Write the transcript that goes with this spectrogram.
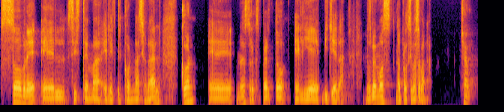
sobre el sistema eléctrico nacional con eh, nuestro experto Elie Villeda. Nos vemos la próxima semana. Chao.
